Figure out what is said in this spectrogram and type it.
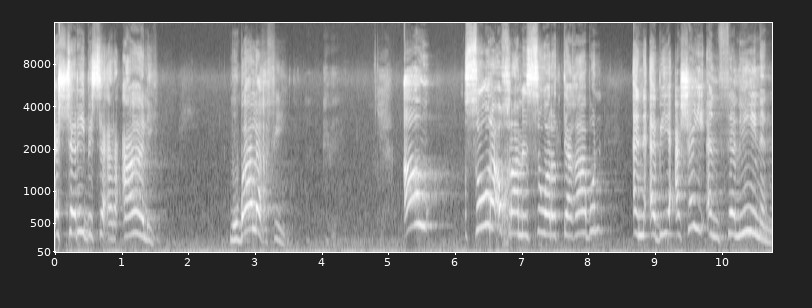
أشتري بسعر عالي مبالغ فيه أو صورة أخرى من صور التغابن أن أبيع شيئا ثمينا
